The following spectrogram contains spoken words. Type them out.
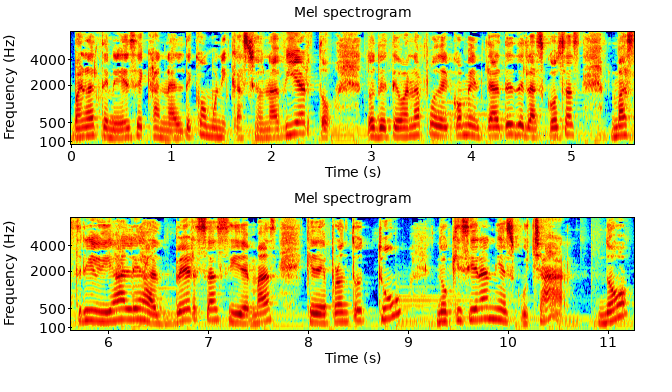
van a tener ese canal de comunicación abierto, donde te van a poder comentar desde las cosas más triviales, adversas y demás, que de pronto tú no quisieras ni escuchar, ¿no?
